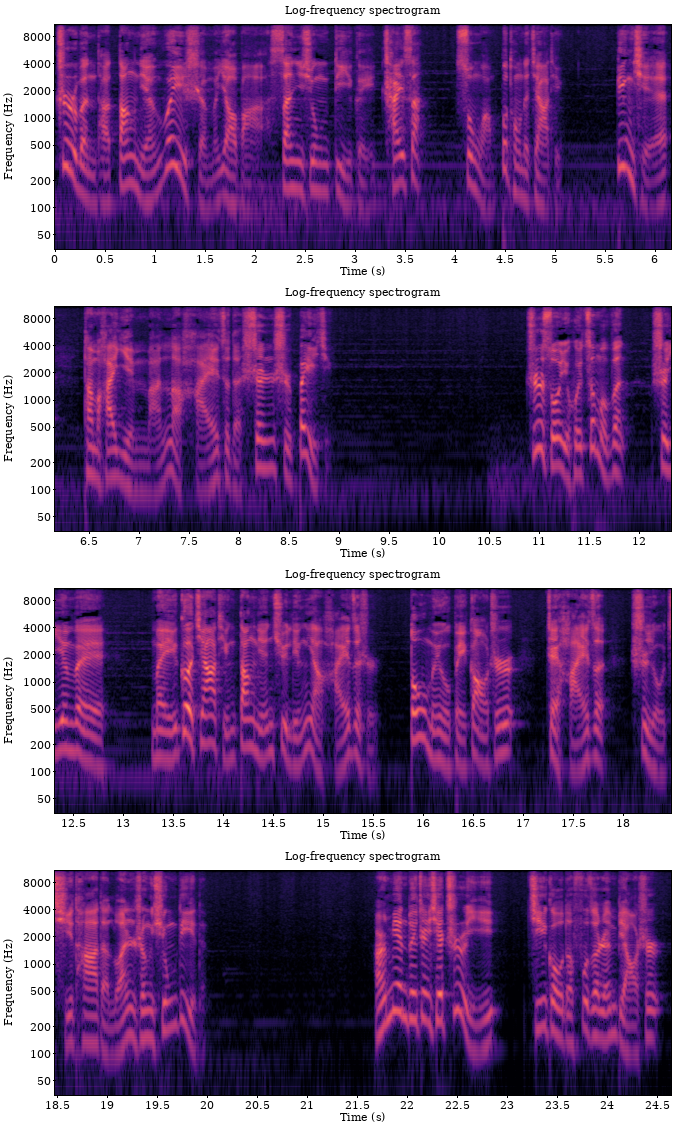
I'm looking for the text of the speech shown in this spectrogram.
质问他当年为什么要把三兄弟给拆散，送往不同的家庭，并且他们还隐瞒了孩子的身世背景。之所以会这么问，是因为每个家庭当年去领养孩子时都没有被告知这孩子是有其他的孪生兄弟的。而面对这些质疑，机构的负责人表示，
